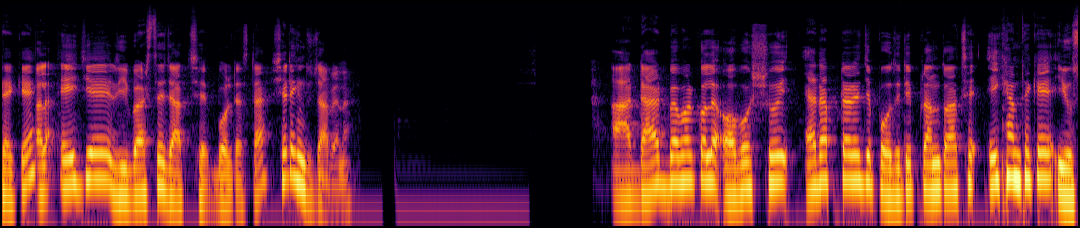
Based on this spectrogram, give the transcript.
থেকে। তাহলে এই যে রিভার্সে যাচ্ছে ভোল্টেজটা সেটা কিন্তু যাবে না। আর ডায়োড ব্যবহার করলে অবশ্যই অ্যাডাপ্টারের যে পজিটিভ প্রান্ত আছে, এইখান থেকে ইউজ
